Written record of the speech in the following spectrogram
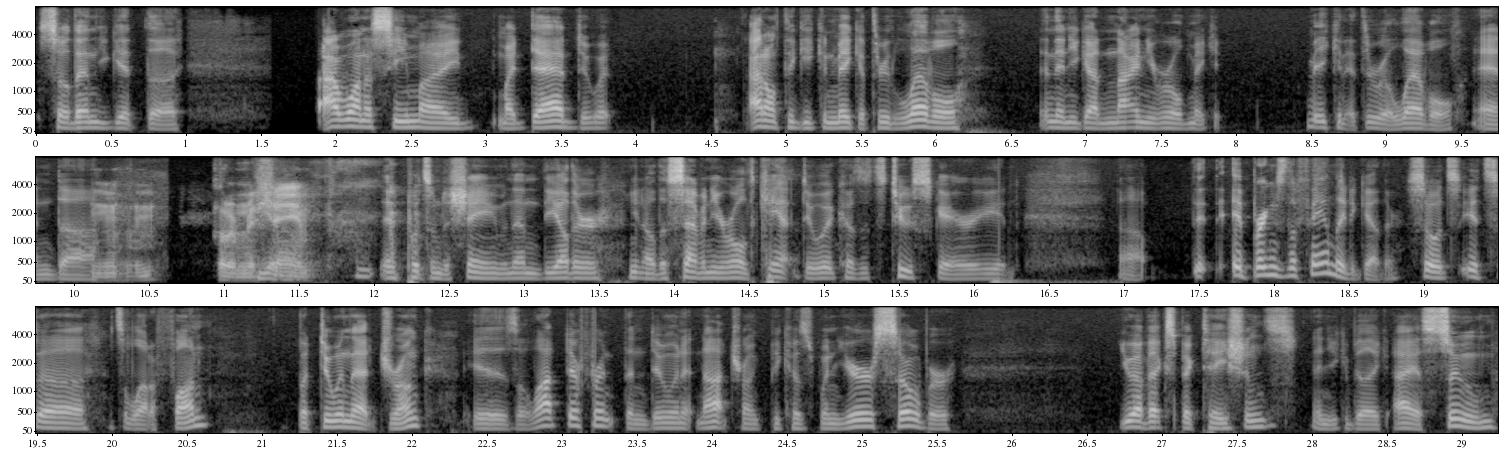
So then you get the I want to see my my dad do it. I don't think he can make it through the level, and then you got a nine year old make it making it through a level and uh, mm-hmm. put him to shame. Know, it puts him to shame, and then the other, you know, the seven year old can't do it because it's too scary, and uh, it, it brings the family together. So it's it's a uh, it's a lot of fun, but doing that drunk is a lot different than doing it not drunk because when you're sober, you have expectations, and you can be like, I assume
